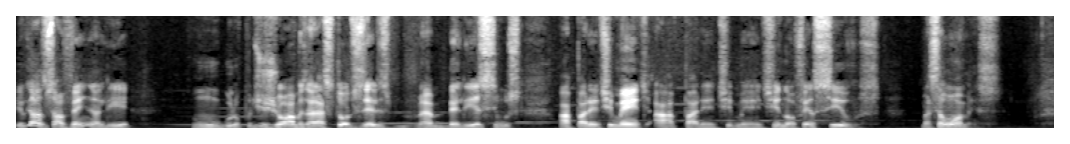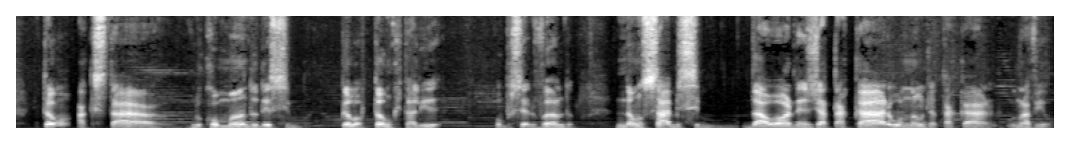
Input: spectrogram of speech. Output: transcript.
E elas só vêm ali um grupo de jovens, aliás, todos eles né, belíssimos, aparentemente, aparentemente inofensivos, mas são homens. Então, a que está no comando desse pelotão que está ali observando, não sabe se dá ordens de atacar ou não de atacar o navio.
